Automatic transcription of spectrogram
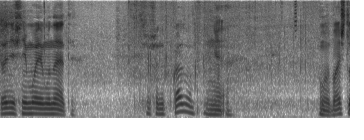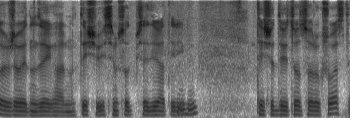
Сьогоднішні мої монети. Що, ще не показував? Ні. О, бачите, вже видно, де як гарно. 1859 рік. Угу. 1946.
